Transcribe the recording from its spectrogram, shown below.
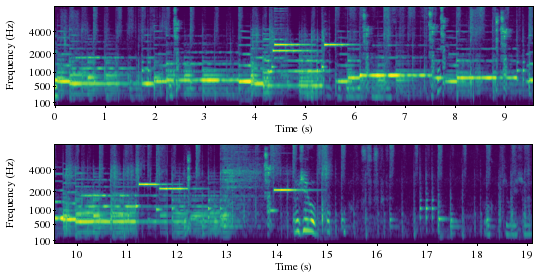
No llego. Oh, voy a llegar.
